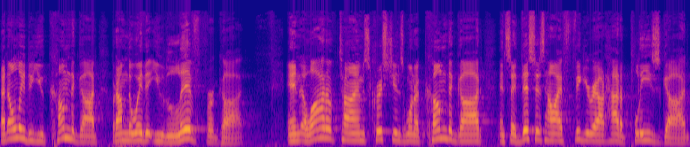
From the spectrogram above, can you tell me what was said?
not only do you come to God, but I'm the way that you live for God. And a lot of times Christians want to come to God and say, This is how I figure out how to please God.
